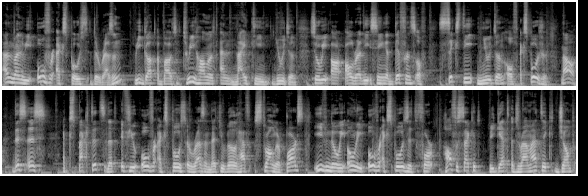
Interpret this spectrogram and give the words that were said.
And when we overexposed the resin, we got about 319 Newton. So we are already seeing a difference of 60 Newton of exposure. Now, this is expected that if you overexpose a resin that you will have stronger parts. Even though we only overexpose it for half a second, we get a dramatic jump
